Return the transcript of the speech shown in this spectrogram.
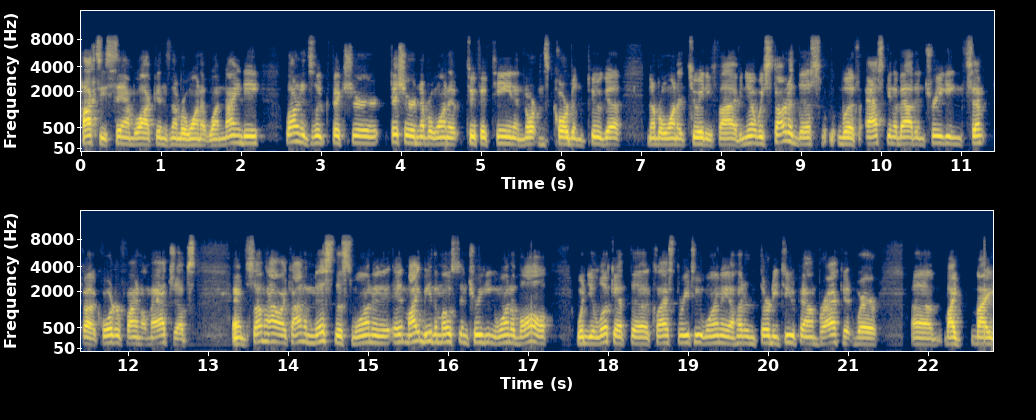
Hoxie's Sam Watkins, number one at 190. Larned's Luke Fisher, Fisher, number one at 215, and Norton's Corbin Puga, number one at 285. And you know, we started this with asking about intriguing uh, quarterfinal matchups, and somehow I kind of missed this one, and it, it might be the most intriguing one of all when you look at the Class 321, a 132 pound bracket, where uh, by by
